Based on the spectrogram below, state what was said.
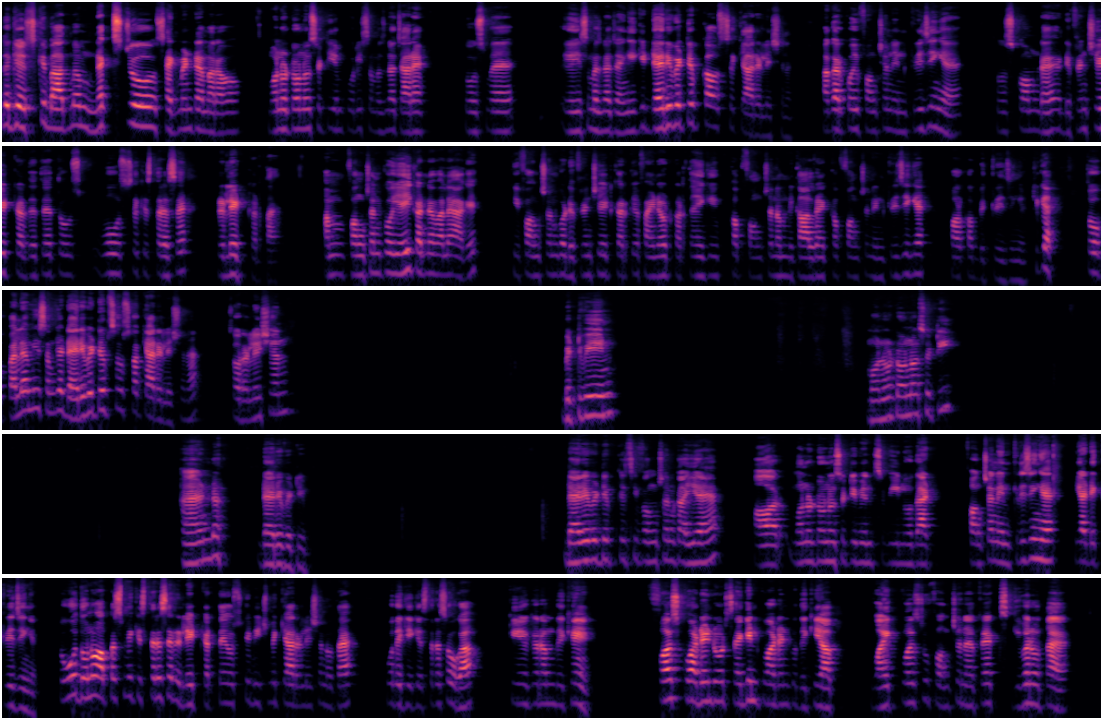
देखिए, इसके बाद में हम नेक्स्ट जो सेगमेंट है हमारा वो मोनोटोनोसिटी हम पूरी समझना चाह रहे हैं तो उसमें यही समझना चाहेंगे कि डेरिवेटिव का उससे क्या रिलेशन है। अगर कोई फ़ंक्शन इंक्रीजिंग है तो उसको हम डिफ्रेंशिएट कर देते हैं तो उस, वो उससे किस तरह से रिलेट करता है। हम फ़ंक्शन को यही करने वाले हैं आगे, कि फ़ंक्शन को डिफ्रेंशिएट करके फाइंड आउट करते हैं कि कब फ़ंक्शन हम निकाल रहे हैं, कब फ़ंक्शन इंक्रीजिंग है और कब डिक्रीजिंग है, ठीक है? तो पहले हम ये समझे डेरिवेटिव से उसका क्या रिलेशन है? So relation between monotonicity and derivative derivative किसी फ़ंक्शन का यह है और monotonicity means we know that function increasing है या डिक्रीजिंग है। तो वो दोनों आपस में किस तरह से रिलेट करते हैं, उसके बीच में क्या रिलेशन होता है, वो देखिए किस तरह से होगा कि अगर हम देखें फ़र्स्ट क्वाड्रेंट और सेकंड क्वाड्रेंट को देखिए आप, y equals to function F X given होता है,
